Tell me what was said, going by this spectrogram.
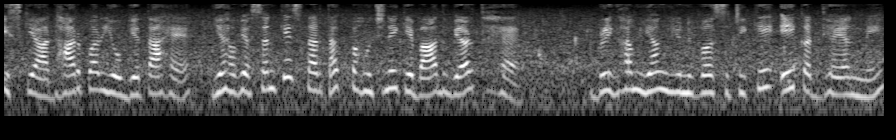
इसके आधार पर योग्यता है। यह व्यसन के स्तर तक पहुँचने के बाद व्यर्थ है। ब्रिघम यंग यूनिवर्सिटी के एक अध्ययन में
